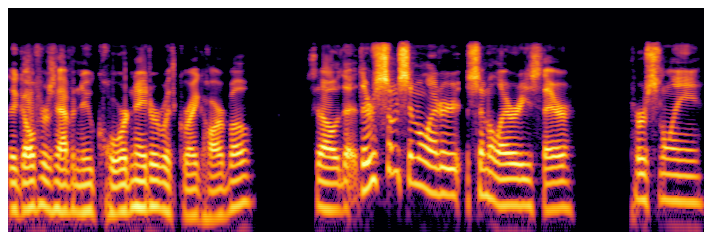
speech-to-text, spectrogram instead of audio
The Gophers have a new coordinator with Greg Harbaugh. So th- there's some similar similarities there. Personally,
